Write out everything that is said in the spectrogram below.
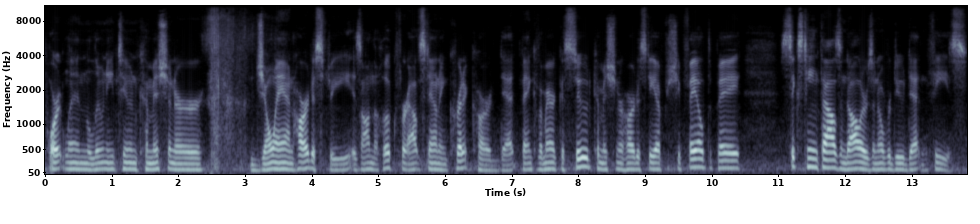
Portland Looney Tune Commissioner Jo Ann Hardesty is on the hook for outstanding credit card debt. Bank of America sued Commissioner Hardesty after she failed to pay $16,000 in overdue debt and fees.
